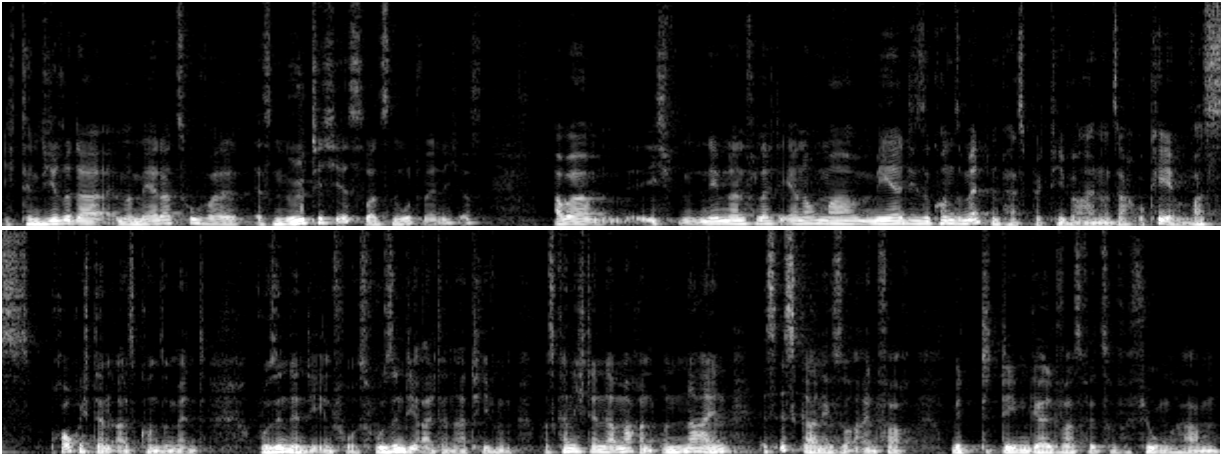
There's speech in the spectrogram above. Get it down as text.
ich tendiere da immer mehr dazu, weil es nötig ist, weil es notwendig ist. Aber ich nehme dann vielleicht eher nochmal mehr diese Konsumentenperspektive ein und sage, okay, was brauche ich denn als Konsument? Wo sind denn die Infos? Wo sind die Alternativen? Was kann ich denn da machen? Und nein, es ist gar nicht so einfach mit dem Geld, was wir zur Verfügung haben,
